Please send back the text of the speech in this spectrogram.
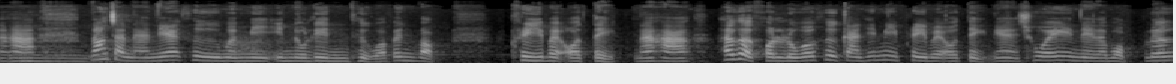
นะคะอืมนอกจากนั้นเนี่ยคือมันมีอินูลินถือว่าเป็นแบบ พรีไบโอติกนะคะ ถ้าเกิดคนรู้ก็คือการที่มีพรีไบโอติกเนี่ยช่วยในระบบเรื่อง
